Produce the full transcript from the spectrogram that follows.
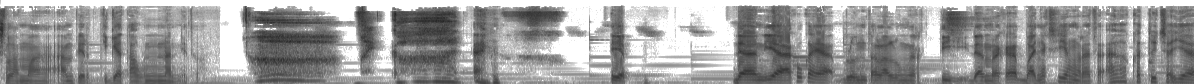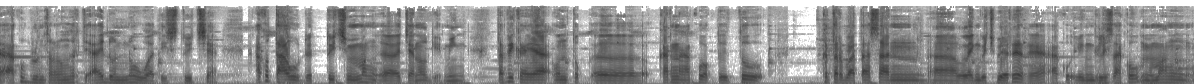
selama hampir tiga tahunan itu. My god. dan ya aku kayak belum terlalu ngerti. Dan mereka banyak sih yang ngerasa ah ke Twitch aja. Aku belum terlalu ngerti. I don't know what is Twitch ya. Aku tahu the Twitch memang eh, channel gaming. Tapi kayak untuk eh, karena aku waktu itu keterbatasan eh, language barrier ya aku Inggris aku memang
